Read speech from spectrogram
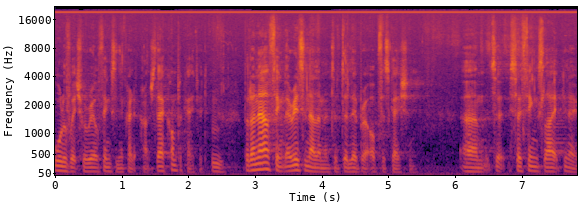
all of which were real things in the credit crunch, they're complicated. But I now think there is an element of deliberate obfuscation. Um, so, so things like, you know,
